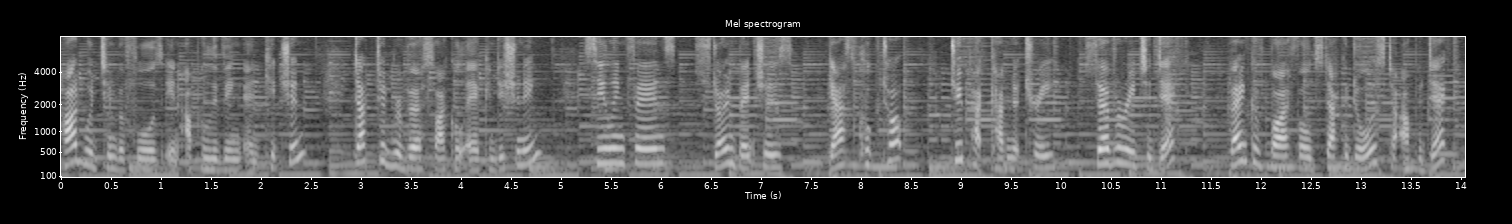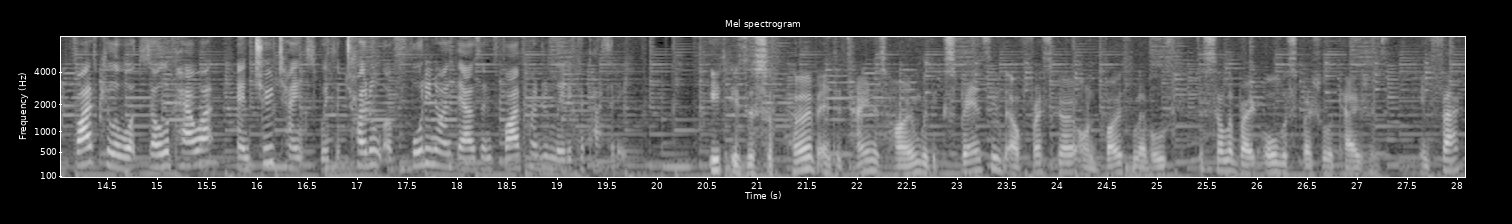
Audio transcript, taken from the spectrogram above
hardwood timber floors in upper living and kitchen, ducted reverse cycle air conditioning, ceiling fans, stone benches, gas cooktop, two-pack cabinetry, servery to deck, bank of bifold stacker doors to upper deck, 5 kilowatt solar power and two tanks with a total of 49,500 litre capacity. It is a superb entertainer's home with expansive alfresco on both levels to celebrate all the special occasions. In fact,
